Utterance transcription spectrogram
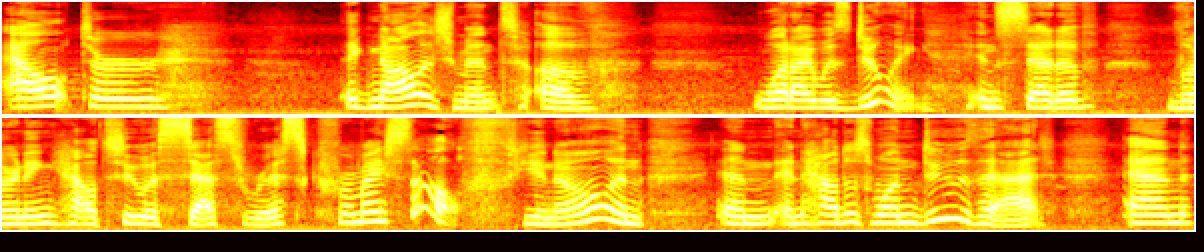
outer acknowledgement of what I was doing instead of learning how to assess risk for myself, you know, and and and how does one do that? And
